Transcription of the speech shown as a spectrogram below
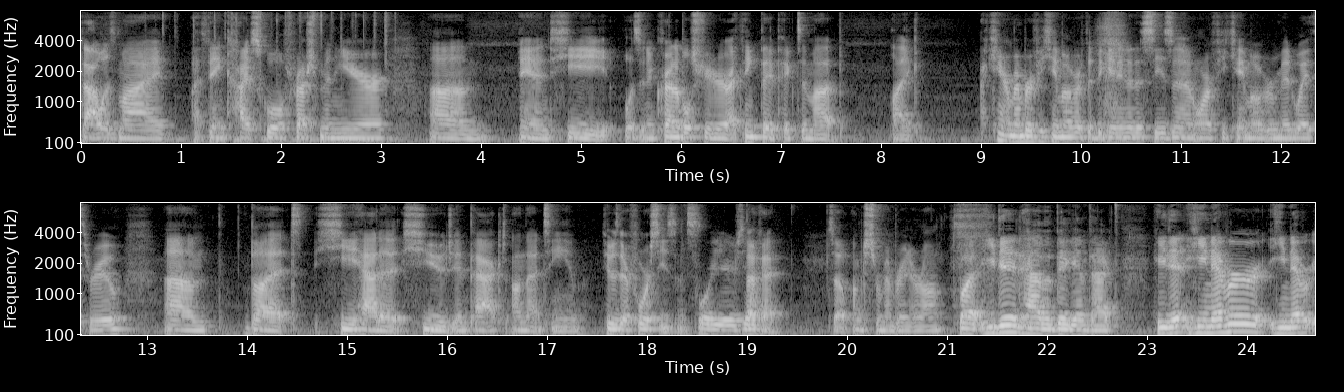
that was my, I think, high school freshman year. Um, and he was an incredible shooter. I think they picked him up, like, I can't remember if he came over at the beginning of the season or if he came over midway through. Um, but he had a huge impact on that team. He was there four seasons. Four years. Yeah. Okay. So I'm just remembering it wrong. but he did have a big impact. He did. He never. He never.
